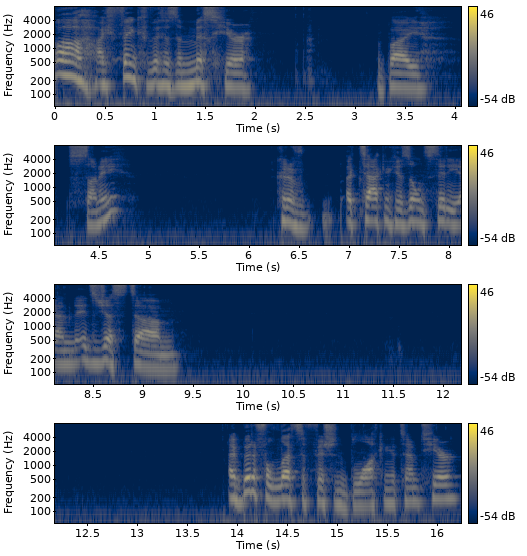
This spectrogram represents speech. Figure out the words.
Ah, I think this is a miss here by Sunny kind of attacking his own city, and it's just um, a bit of a less efficient blocking attempt here.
